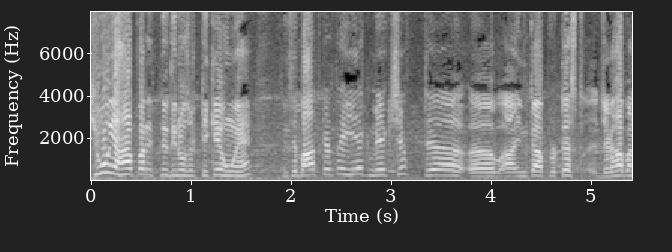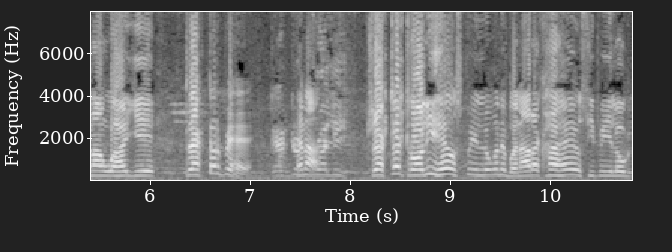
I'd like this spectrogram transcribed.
क्यों यहाँ पर इतने दिनों से टिके हुए हैं। इनसे बात करते हैं ये एक मेक शिफ्ट इनका प्रोटेस्ट जगह बना हुआ है ये ट्रैक्टर पे है है ना? ट्रैक्टर ट्रॉली है उस पर इन लोगों ने बना रखा है उसी पे ये लोग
